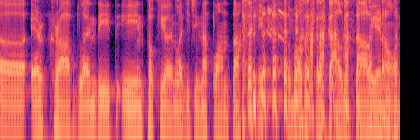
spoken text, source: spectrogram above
uh, aircraft landed in Tokyo and luggage in Atlanta. to bola tá skratka Alitalia, no.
